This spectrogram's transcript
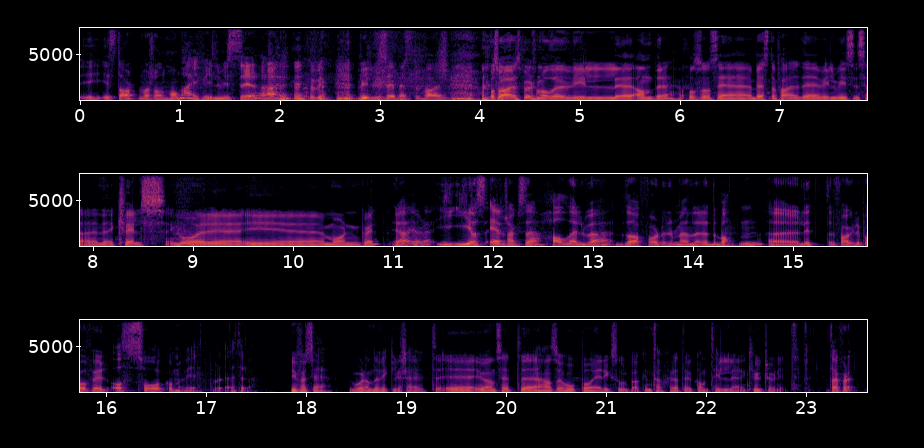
i starten var sånn Å nei, vil vi se det her? vil vi se bestefar? Og så er spørsmålet vil andre også se bestefar? Det vil vise seg. Kvelds går i morgen kveld. Ja, gjør det. Gi oss én sjanse. Halv elleve. Da får dere med dere debatten. Eh, litt faglig påfyll. Og så kommer vi etter det. Vi får se hvordan det vikler seg ut. Uansett, Hasse Hope og Erik Solbakken, takk for at dere kom til Kulturnytt. Takk for det.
